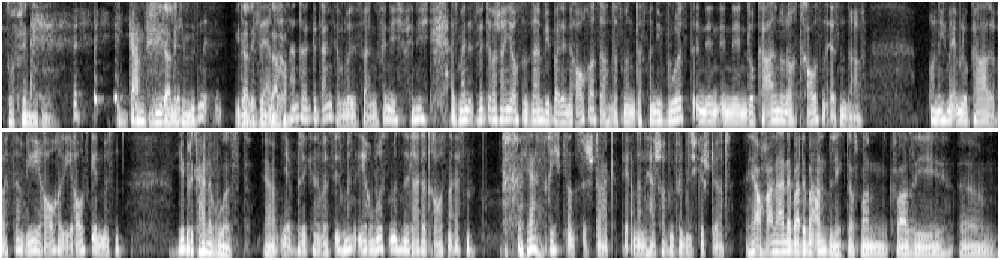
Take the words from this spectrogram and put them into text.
zu finden. Ganz widerlichen, Das ist ein widerlichen sehr Sachen. interessanter Gedanke, muss ich sagen. Finde ich, finde ich. Also ich meine, es wird ja wahrscheinlich auch so sein wie bei den Rauchersachen, dass man, dass man die Wurst in den, in den Lokalen nur noch draußen essen darf. Und nicht mehr im Lokal, weißt du? Wie die Raucher, die rausgehen müssen. Hier bitte keine Wurst. Ja. Ja, bitte keine Wurst. Müssen, ihre Wurst müssen sie leider draußen essen. Das, Ja. das riecht sonst zu stark. Die anderen Herrschaften fühlen sich gestört. Ja, auch alleine bei dem Anblick, dass man quasi, ähm,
